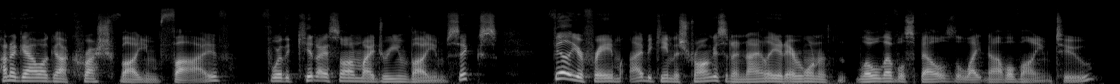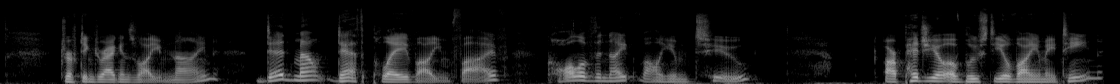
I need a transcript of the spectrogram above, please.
Hanagawa Got Crush, Volume 5, For the Kid I Saw in My Dream Volume 6, Failure Frame I Became the Strongest and Annihilated Everyone with Low Level Spells, the light novel Volume 2, Drifting Dragons Volume 9, Dead Mount Death Play Volume 5, Call of the Night Volume 2, Arpeggio of Blue Steel Volume 18,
